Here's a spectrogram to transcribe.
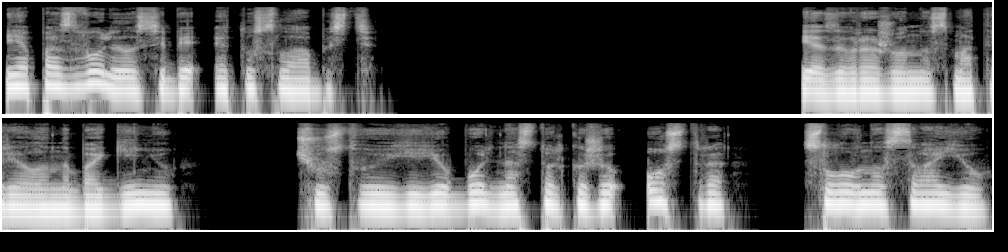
Я позволила себе эту слабость. Я завороженно смотрела на богиню, чувствуя ее боль настолько же остро, словно свою.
